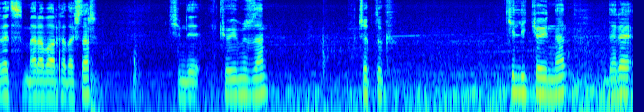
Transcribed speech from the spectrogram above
Evet merhaba arkadaşlar. Şimdi köyümüzden çıktık. Killik köyünden dere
